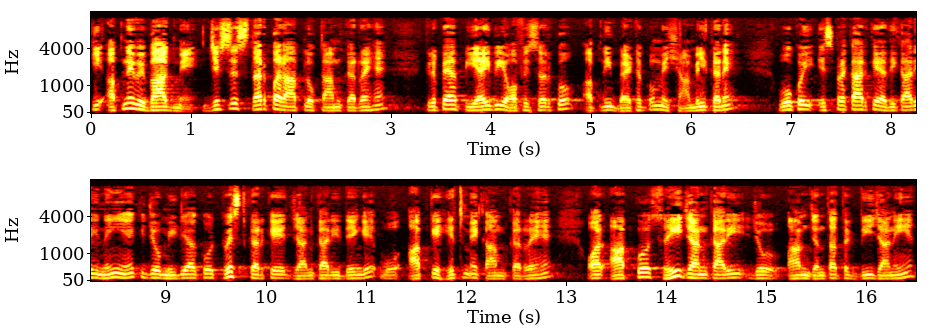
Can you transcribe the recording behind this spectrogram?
कि अपने विभाग में जिस स्तर पर आप लोग काम कर रहे हैं, कृपया पीआईबी ऑफिसर को अपनी बैठकों में शामिल करें। वो कोई इस प्रकार के अधिकारी नहीं है कि जो मीडिया को ट्विस्ट करके जानकारी देंगे, वो आपके हित में काम कर रहे हैं। और आपको सही जानकारी जो आम जनता तक दी जानी है,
